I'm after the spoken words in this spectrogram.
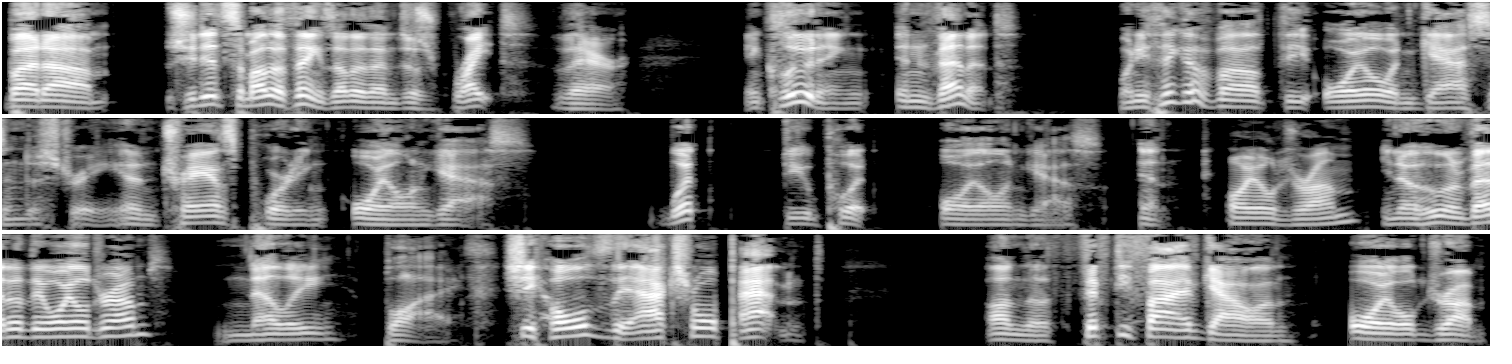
But um, she did some other things other than just write there, including invented. When you think about the oil and gas industry and transporting oil and gas, what do you put oil and gas in? Oil drum. You know who invented the oil drums? Nellie Bly. She holds the actual patent on the 55 gallon oil drum,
